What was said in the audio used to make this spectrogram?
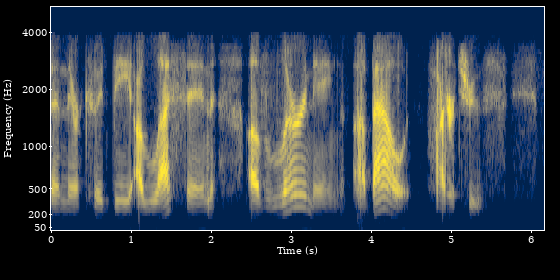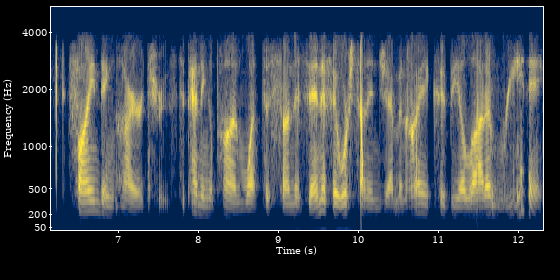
then there could be a lesson of learning about higher truth, finding higher truth, depending upon what the sun is in. If it were sun in Gemini, it could be a lot of reading,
